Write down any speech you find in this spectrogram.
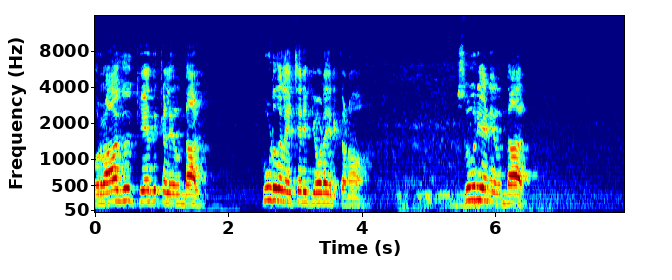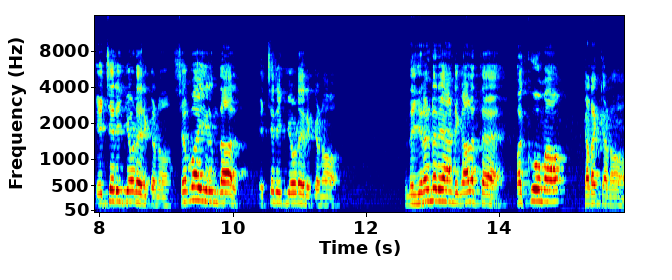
ஒரு ராகு கேதுக்கள் இருந்தால் கூடுதல் எச்சரிக்கையோடு இருக்கணும். சூரியன் இருந்தால் எச்சரிக்கையோடு இருக்கணும். செவ்வாய் இருந்தால் எச்சரிக்கையோடு இருக்கணும். இந்த இரண்டரை ஆண்டு காலத்தை பக்குவமாக கடக்கணும்.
